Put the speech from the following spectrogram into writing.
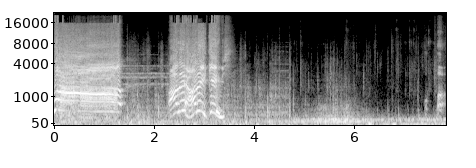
와! 안해 안해 이 게임. 씨. 어,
